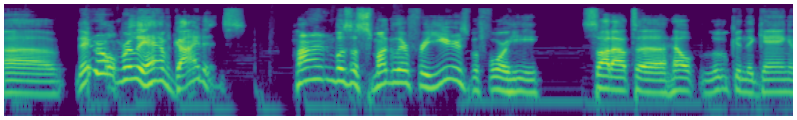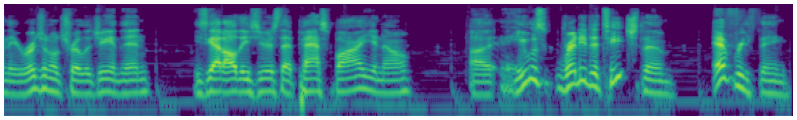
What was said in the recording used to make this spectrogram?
Uh, they don't really have guidance. Han was a smuggler for years before he sought out to help Luke and the gang in the original trilogy, and then he's got all these years that passed by. You know, uh, he was ready to teach them everything.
